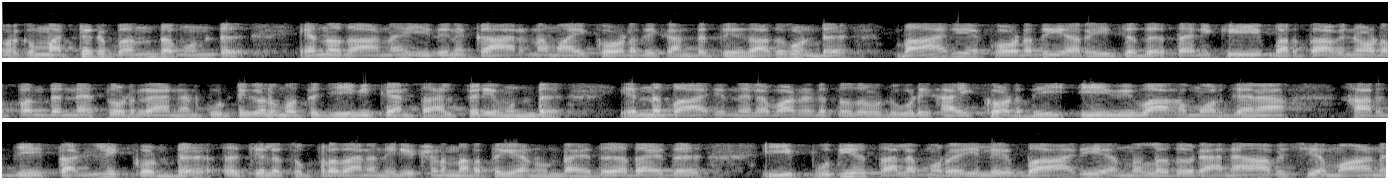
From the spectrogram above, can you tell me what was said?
അവർക്ക് മറ്റൊരു ബന്ധമുണ്ട് എന്നതാണ് ഇതിന് കാരണമായി കോടതി കണ്ടെത്തിയത്. അതുകൊണ്ട് ഭാര്യ കോടതിയെ അറിയിച്ചത് തനിക്ക് ഈ ഭർത്താവിനോടൊപ്പം തന്നെ തുടരാനാണ്. കുട്ടികളുമൊത്ത് ജീവിക്കാൻ താല്പര്യമുണ്ട് എന്ന് ഭാര്യ നിലപാടെടുത്തതോടുകൂടി ഹൈക്കോടതി ഈ വിവാഹമോചന ഹർജി തള്ളിക്കൊണ്ട് ചില സുപ്രധാന നിരീക്ഷണം നടത്തുകയാണ് ഉണ്ടായത്. അതായത് ഈ പുതിയ തലമുറയിൽ ഭാര്യ എന്നുള്ളത് ഒരു അനാവശ്യമാണ്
